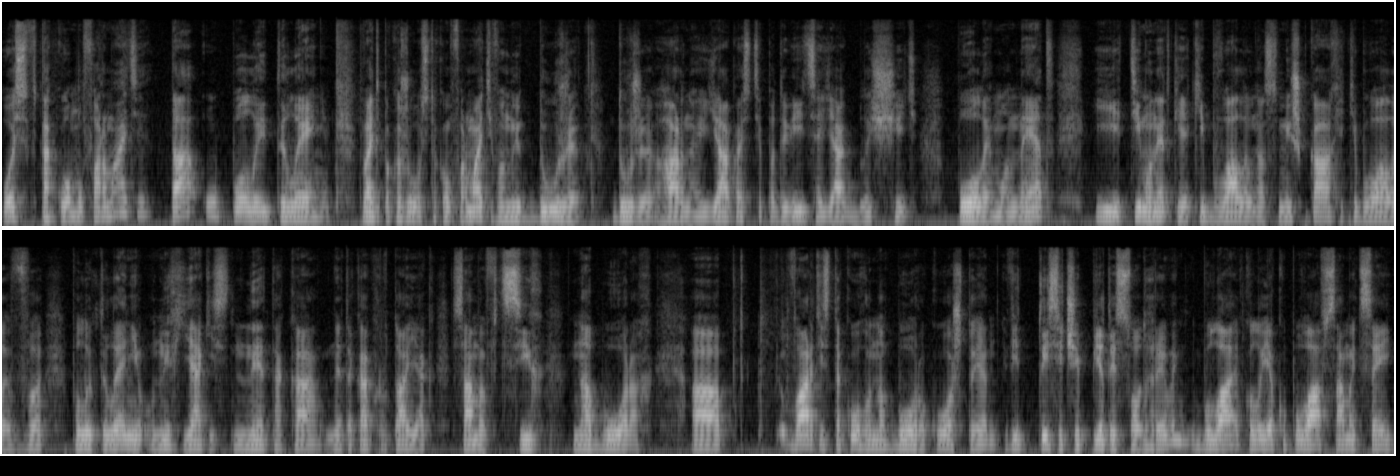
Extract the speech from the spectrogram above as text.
ось в такому форматі та у поліетилені. Давайте покажу ось в такому форматі. Вони дуже-дуже гарної якості. Подивіться, як блищить поле монет. І ті монетки, які бували у нас в мішках, які бували в поліетилені, у них якість не така, не така крута, як саме в цих наборах. Вартість такого набору коштує від 1500 гривень. Була, коли я купував саме цей,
